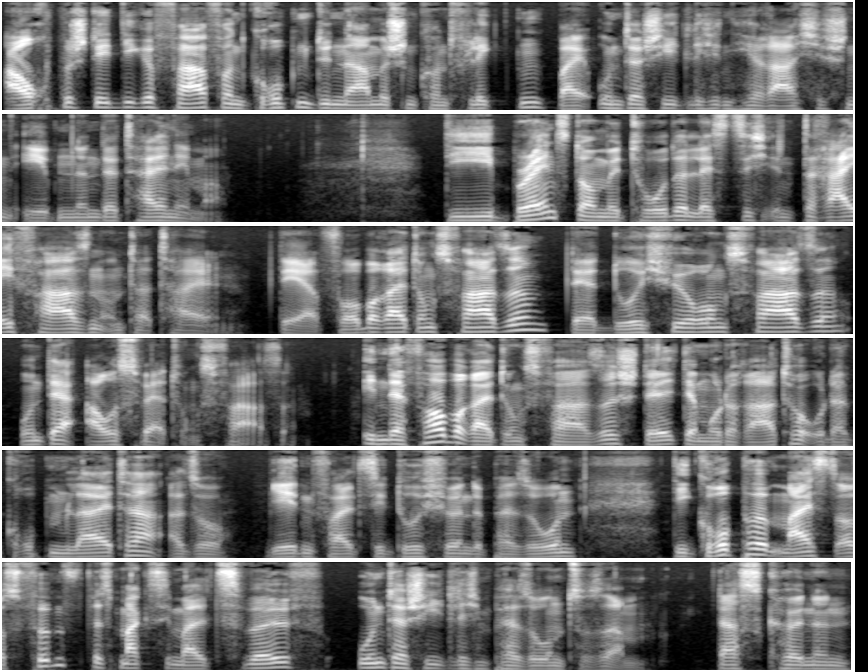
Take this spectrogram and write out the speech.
Auch besteht die Gefahr von gruppendynamischen Konflikten bei unterschiedlichen hierarchischen Ebenen der Teilnehmer. Die Brainstorm-Methode lässt sich in drei Phasen unterteilen: der Vorbereitungsphase, der Durchführungsphase und der Auswertungsphase in der Vorbereitungsphase stellt der Moderator oder Gruppenleiter, also jedenfalls die durchführende Person, die Gruppe meist aus fünf bis maximal zwölf unterschiedlichen Personen zusammen. Das können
